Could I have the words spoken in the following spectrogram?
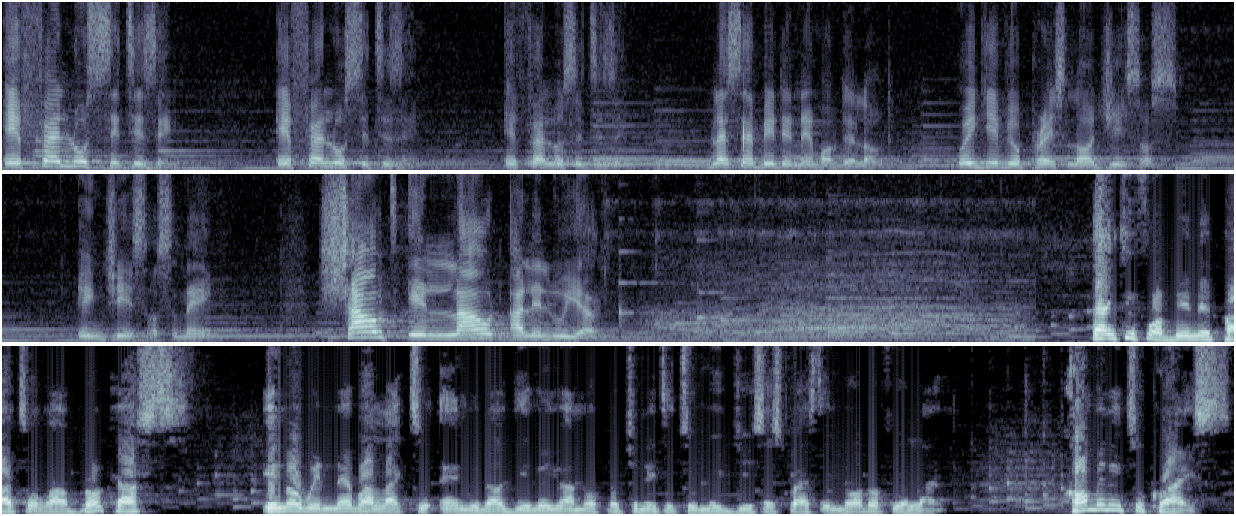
a fellow citizen. A fellow citizen. A fellow citizen. Blessed be the name of the Lord. We give you praise, Lord Jesus. In Jesus' name. Shout a loud hallelujah. Thank you for being a part of our broadcast. You know, we never like to end without giving you an opportunity to make Jesus Christ the Lord of your life. Coming into Christ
